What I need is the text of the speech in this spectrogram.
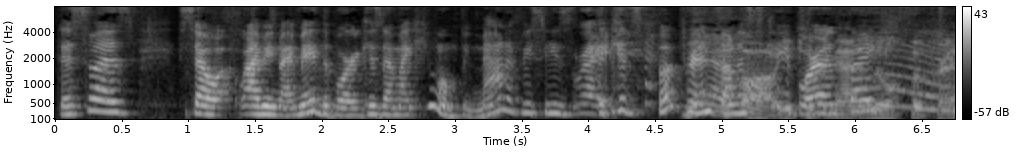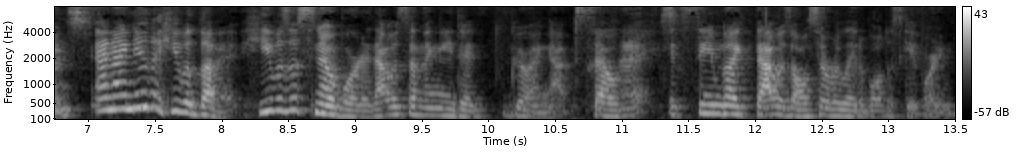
This was so. I mean, I made the board because I'm like, he won't be mad if he sees the kids' footprints on a oh, you skateboard. keep mad at Like, little footprints. and I knew that he would love it. He was a snowboarder. That was something he did growing up. So Perfect. it seemed like that was also relatable to skateboarding.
